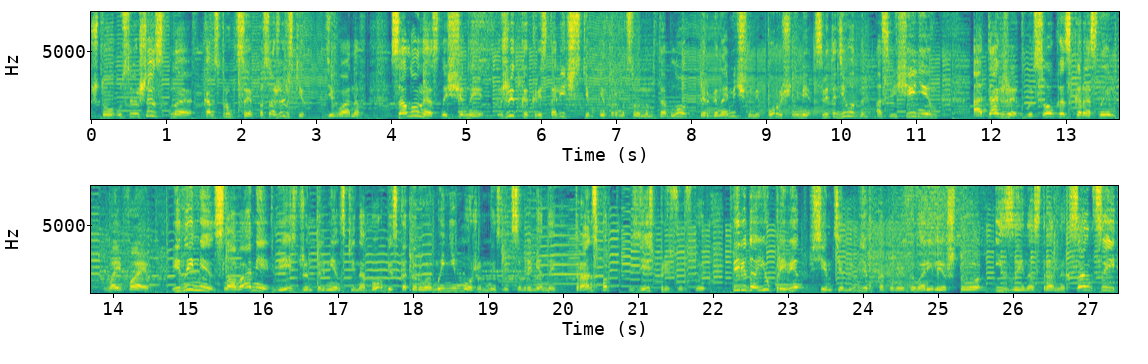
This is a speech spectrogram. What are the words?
что усовершенствована конструкция пассажирских диванов, салоны оснащены жидкокристаллическим информационным табло, эргономичными поручнями, светодиодным освещением, а также высокоскоростным Wi-Fi. Иными словами, весь джентльменский набор, без которого мы не можем мыслить современный транспорт, здесь присутствует. Передаю привет всем тем людям, которые говорили, что из-за иностранных санкций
